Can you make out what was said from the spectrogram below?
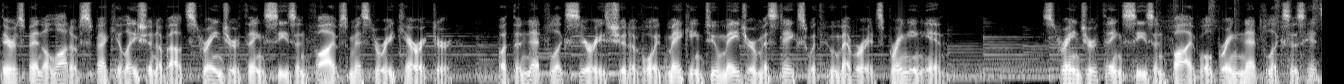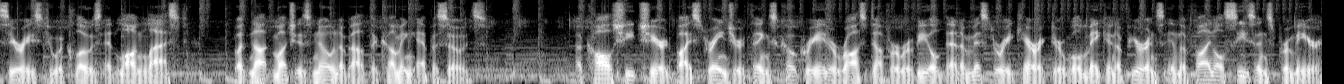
There's been a lot of speculation about Stranger Things Season 5's mystery character, but the Netflix series should avoid making two major mistakes with whomever it's bringing in. Stranger Things Season 5 will bring Netflix's hit series to a close at long last, but not much is known about the coming episodes. A call sheet shared by Stranger Things co-creator Ross Duffer revealed that a mystery character will make an appearance in the final season's premiere,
